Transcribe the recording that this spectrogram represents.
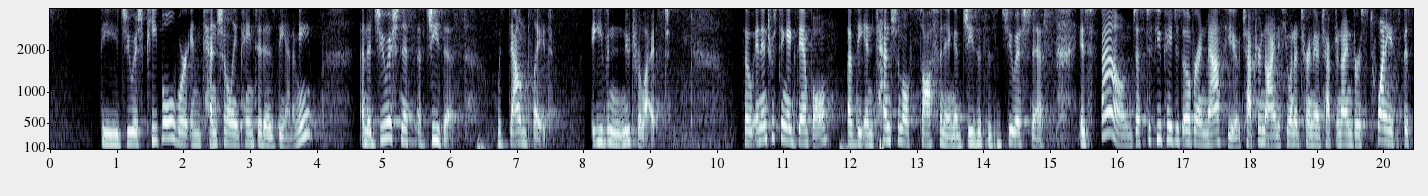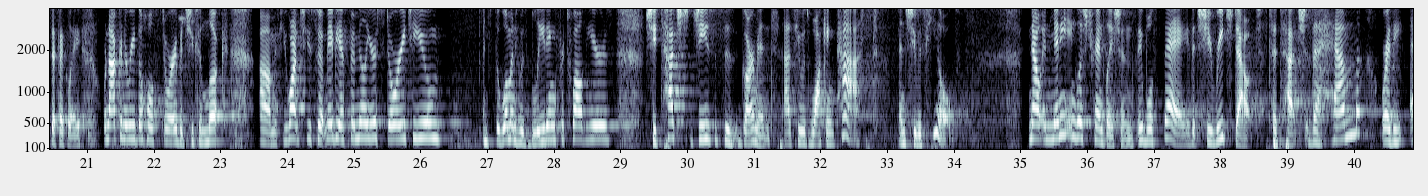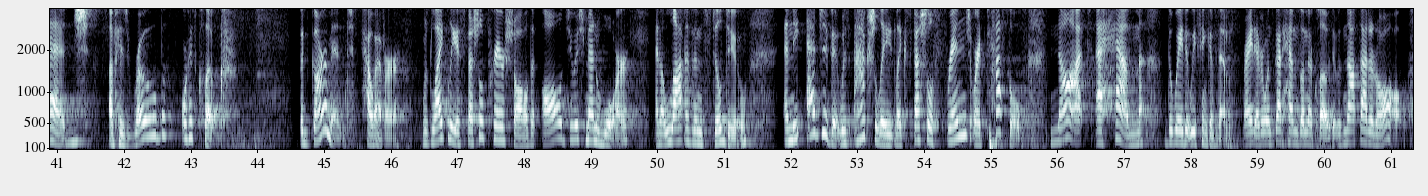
The Jewish people were intentionally painted as the enemy, and the Jewishness of Jesus was downplayed, even neutralized. So, an interesting example of the intentional softening of Jesus' Jewishness is found just a few pages over in Matthew, chapter 9. If you want to turn there, chapter 9, verse 20 specifically. We're not going to read the whole story, but you can look um, if you want to. So, it may be a familiar story to you. It's the woman who was bleeding for 12 years. She touched Jesus' garment as he was walking past, and she was healed. Now, in many English translations, it will say that she reached out to touch the hem or the edge of his robe or his cloak. The garment, however, was likely a special prayer shawl that all Jewish men wore, and a lot of them still do. And the edge of it was actually like special fringe or tassels, not a hem the way that we think of them, right? Everyone's got hems on their clothes. It was not that at all.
